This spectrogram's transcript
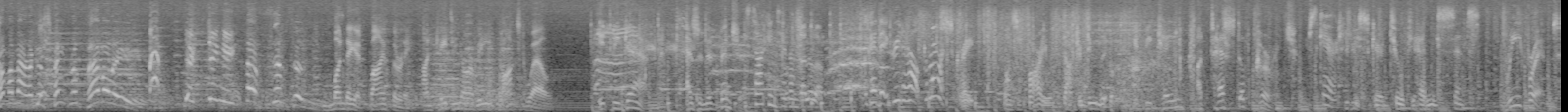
From America's favorite family. Ah! They're singing! The Simpsons. Monday at 5.30 on KTRV Fox 12. It began as an adventure. Talking to them. Okay, they agree to help. Come on. It's great. On safari with Dr. Dolittle. It became a test of courage. You're scared. You'd be scared too if you had any sense. Three friends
